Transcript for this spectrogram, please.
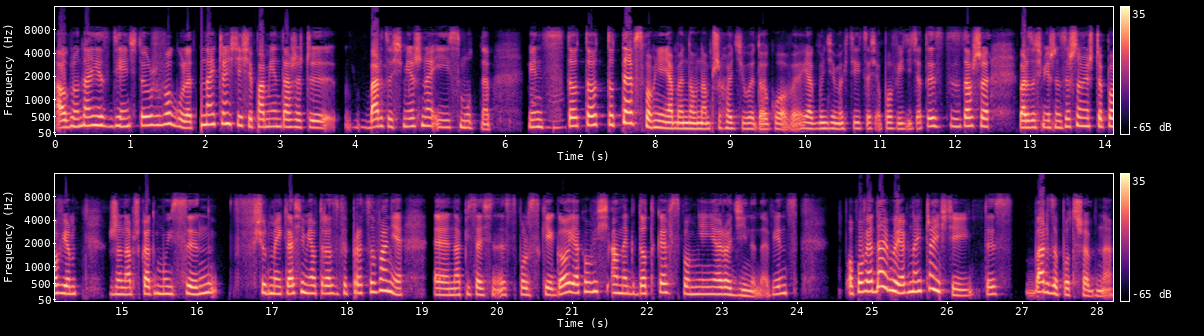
A oglądanie zdjęć to już w ogóle. Najczęściej się pamięta rzeczy bardzo śmieszne i smutne. Więc mhm. to, to, to te wspomnienia będą nam przychodziły do głowy, jak będziemy chcieli coś opowiedzieć. A to jest zawsze bardzo śmieszne. Zresztą jeszcze powiem, że na przykład mój syn w siódmej klasie miał teraz wypracowanie e, napisać z polskiego, jakąś anegdotkę, wspomnienie rodzinne, więc opowiadajmy jak najczęściej. To jest bardzo potrzebne,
